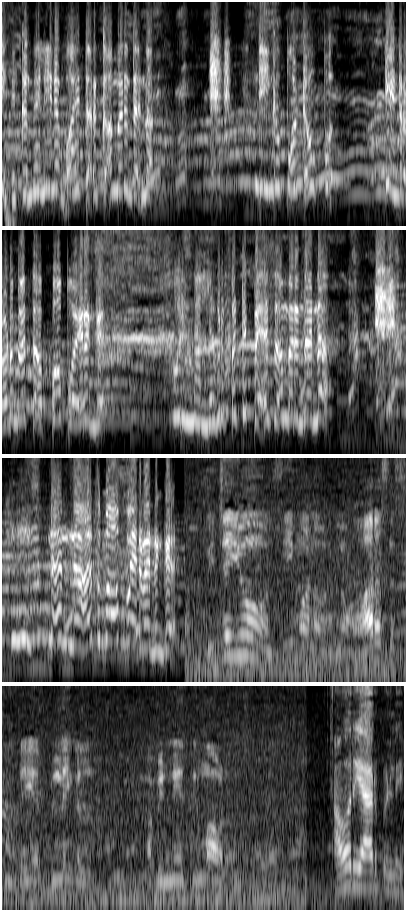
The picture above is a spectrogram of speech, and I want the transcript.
இதுக்கு மேல என்ன வாய் திறக்காம இருந்தேன்னா? நீங்க போட்ட உப்பு என் உடம்புல தப்பா போயிருங்க. ஒரு நல்லவரை பத்தி பேசாம இருந்தேன்னா நான் நாசமா போயிருவேனுங்க. விஜயும் சீமான் அவர்களும் ஆர்எஸ்எஸ் உடைய பிள்ளைகள் அப்படின்னு திருமாவளவன் அவர் யார் பிள்ளை?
